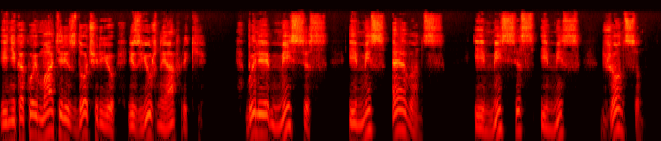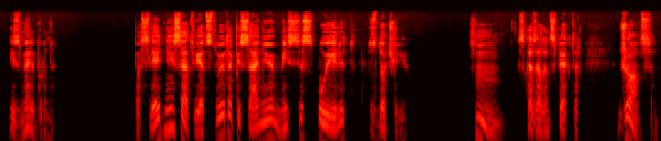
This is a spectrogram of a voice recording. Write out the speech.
И никакой матери с дочерью из Южной Африки. Были миссис и мисс Эванс, и миссис и мисс Джонсон из Мельбурна. Последние соответствуют описанию миссис Уиллет с дочерью. «Хм», — сказал инспектор, — «Джонсон».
